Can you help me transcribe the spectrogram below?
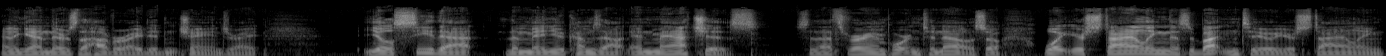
and again, there's the hover I didn't change, right? You'll see that the menu comes out and matches. So that's very important to know. So what you're styling this button to, you're styling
